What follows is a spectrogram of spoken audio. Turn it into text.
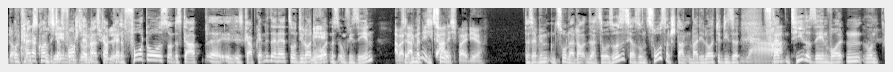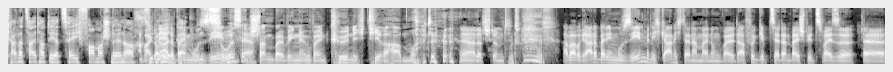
ja, und keiner konnte sich das vorstellen, so, weil es gab keine Fotos und es gab äh, es gab kein Internet und die Leute nee. wollten es irgendwie sehen. Aber da bin ich gar nicht bei dir. Das ist ja wie mit einem Zoo. So, so ist es ja. So ein Zoo ist entstanden, weil die Leute diese ja. fremden Tiere sehen wollten und keiner Zeit hatte jetzt, hey, ich fahr mal schnell nach Aber gerade beim Museum. So ist ja. entstanden, weil wegen weil ein König Tiere haben wollte. Ja, das stimmt. aber, aber gerade bei den Museen bin ich gar nicht deiner Meinung, weil dafür gibt's ja dann beispielsweise, äh,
